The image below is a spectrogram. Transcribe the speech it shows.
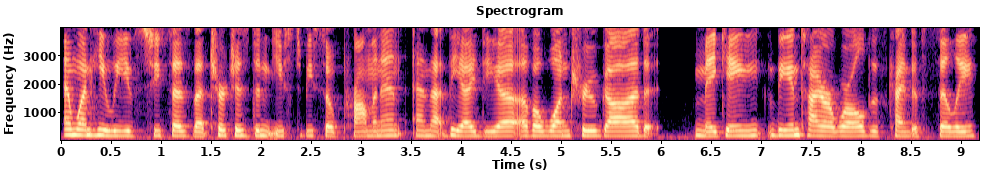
and when he leaves, she says that churches didn't used to be so prominent, and that the idea of a one true God making the entire world is kind of silly.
